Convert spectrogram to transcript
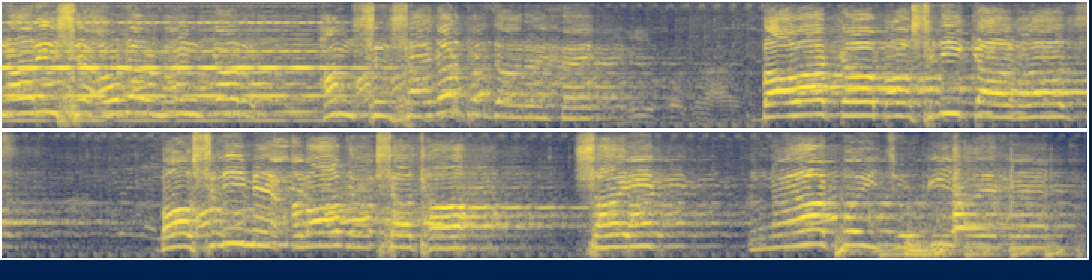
नारी पर जा रहे हैं। बाबा का बांसुरी का आवाज़ बांसुरी में आवाज़ ऐसा था। शायद नया कोई जोगी आए हैं।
